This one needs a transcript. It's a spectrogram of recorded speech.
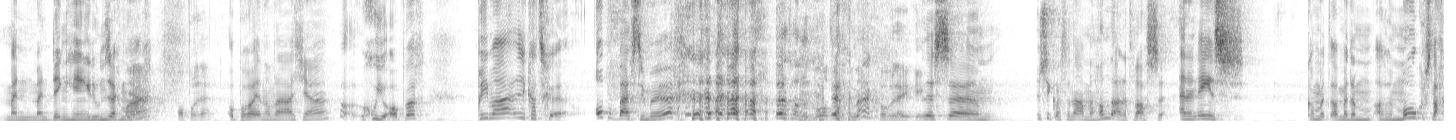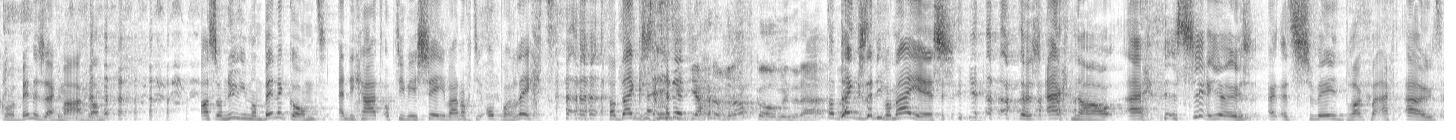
mijn, mijn ding ging doen, zeg maar. Ja, opperen. Opper inderdaad, ja. Goede opper. Prima, ik had ge- opperbest humeur. Dat al het woord van vandaag komen, denk ik. Dus, ehm, dus ik was daarna mijn handen aan het wassen. En ineens kwam het met een, als een mokerslag kwam het binnen, zeg maar. Van, als er nu iemand binnenkomt en die gaat op die wc waar nog die opper ligt, dan denken ze, dat, ziet jou er vanaf komen, inderdaad. dan denken ze dat die van mij is. Dus echt nou, echt serieus. Echt, Het zweet brak me echt uit.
